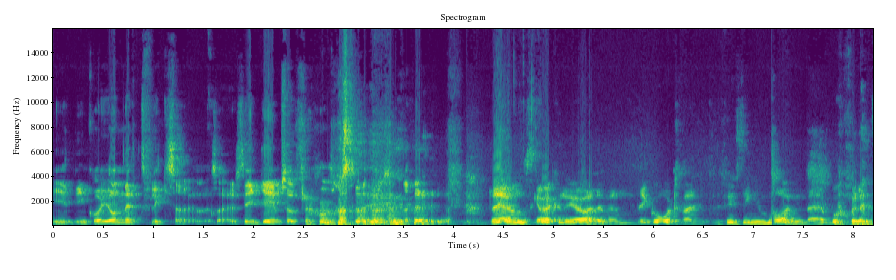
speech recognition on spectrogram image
i- din koja och Netflixar eller så här, ser Games of Thrones? Det jag önskar jag kunde göra det men det går tyvärr inte. Det finns ingen mottagning där jag bor.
